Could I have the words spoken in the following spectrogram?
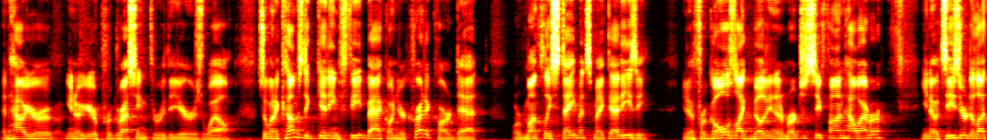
and how you're, you know, you're progressing through the year as well. So when it comes to getting feedback on your credit card debt or monthly statements, make that easy. You know, for goals like building an emergency fund, however, you know, it's easier to let,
